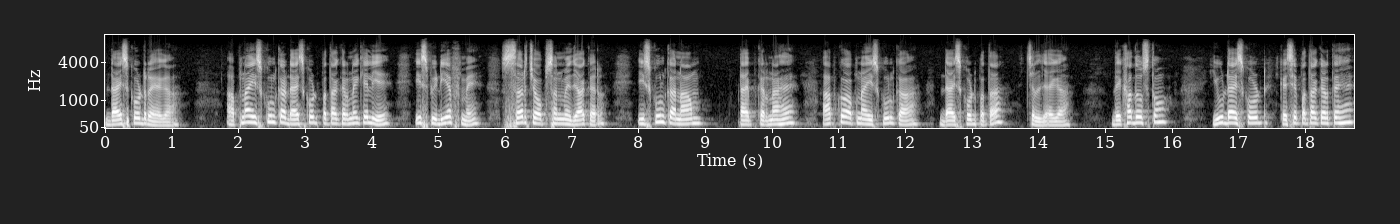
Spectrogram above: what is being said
डाइस कोड रहेगा। अपना स्कूल का डाइस कोड पता करने के लिए इस पीडीएफ में सर्च ऑप्शन में जाकर स्कूल का नाम टाइप करना है। आपको अपना स्कूल का डाइस कोड पता चल जाएगा। देखा दोस्तों, यू डाइस कोड कैसे पता करते हैं?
